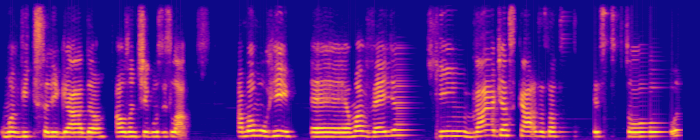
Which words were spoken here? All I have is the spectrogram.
uma vítice ligada aos antigos eslavos. A Mamurri é uma velha que invade as casas das pessoas,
